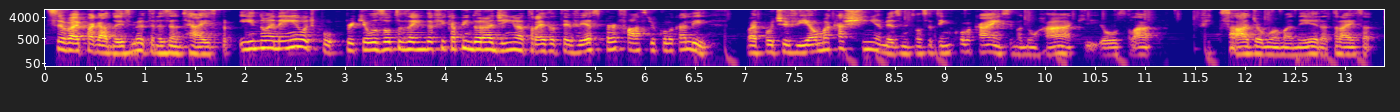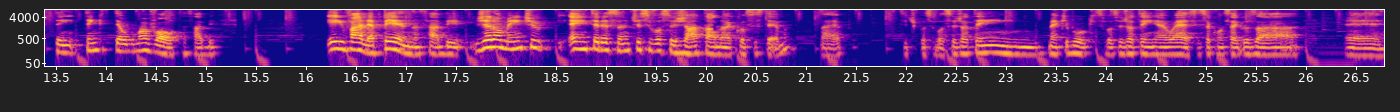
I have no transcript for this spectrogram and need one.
você vai pagar 2.300 reais. Pra... E não é nem eu, tipo, porque os outros ainda fica penduradinho atrás da TV, é super fácil de colocar ali. O Apple TV é uma caixinha mesmo, então você tem que colocar em cima de um rack, ou sei lá, fixar de alguma maneira atrás, Tem, tem que ter alguma volta, sabe? E aí vale a pena, sabe? Geralmente é interessante se você já tá no ecossistema da Apple. Se, tipo, se você já tem MacBook, se você já tem iOS, você consegue usar é,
